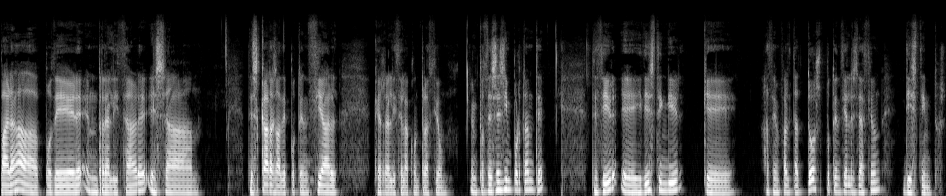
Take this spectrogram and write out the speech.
para poder realizar esa descarga de potencial que realice la contracción. Entonces es importante decir eh, y distinguir que hacen falta dos potenciales de acción distintos.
